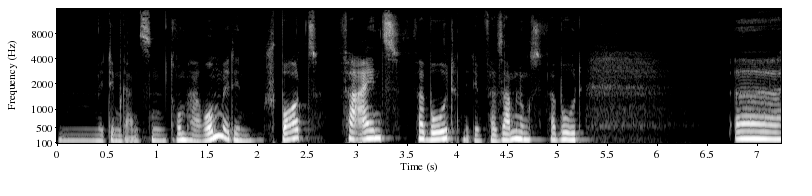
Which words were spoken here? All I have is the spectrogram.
mit dem ganzen Drumherum, mit dem Sportvereinsverbot, mit dem Versammlungsverbot, äh,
